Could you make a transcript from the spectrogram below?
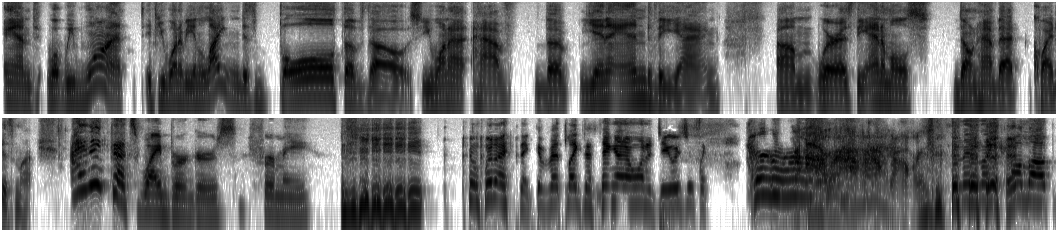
And what we want if you want to be enlightened is both of those. You want to have the yin and the yang um whereas the animals don't have that quite as much. I think that's why burgers for me. when I think of it, like the thing I don't want to do is just like and then like come up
